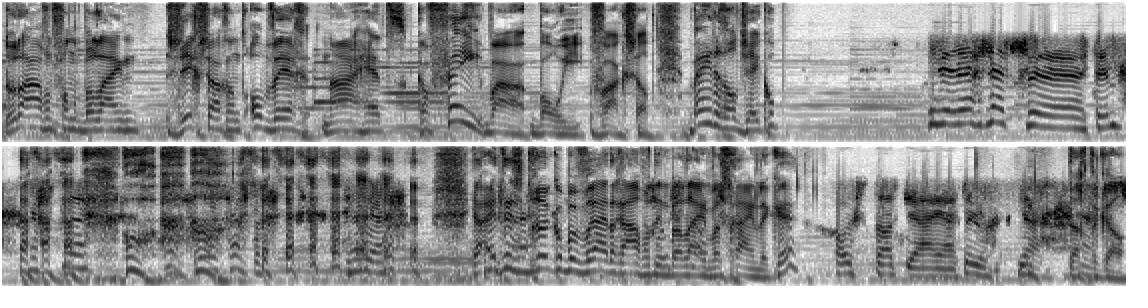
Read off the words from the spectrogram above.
door de avond van de Berlijn... zigzaggend op weg naar het café waar Bowie vaak zat. Ben je er al, Jacob? Ja, echt net, eh, Tim. Eh, Oh, ja, het is druk op een vrijdagavond in Berlijn waarschijnlijk, hè? Hoogstad, ja, ja, tuurlijk. Ja. Dacht ik al.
